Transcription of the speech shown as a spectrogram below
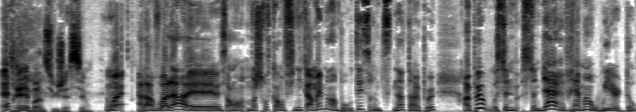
Très bonne suggestion. Ouais. Alors voilà, euh, on- moi je trouve qu'on finit quand même en beauté sur une petite note un peu, un peu. C'est une, bière vraiment weirdo.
